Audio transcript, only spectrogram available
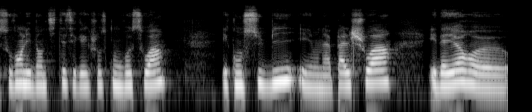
Souvent, l'identité, c'est quelque chose qu'on reçoit et qu'on subit et on n'a pas le choix. Et d'ailleurs, euh,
